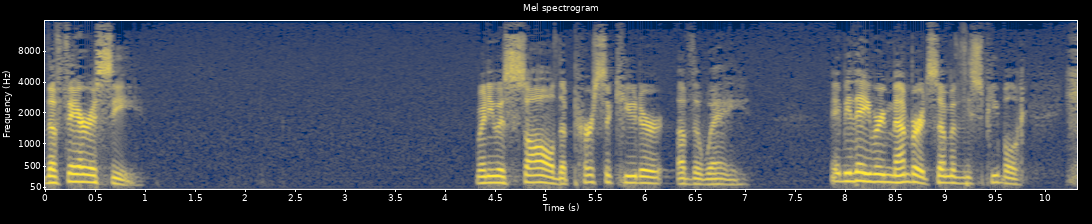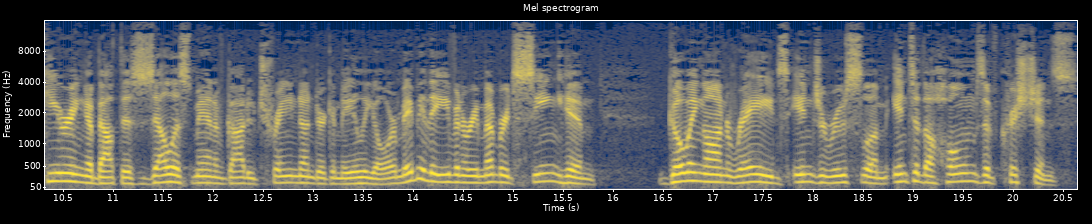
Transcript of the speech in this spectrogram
the Pharisee, when he was Saul the persecutor of the way. Maybe they remembered some of these people hearing about this zealous man of God who trained under Gamaliel, or maybe they even remembered seeing him going on raids in Jerusalem into the homes of Christians,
